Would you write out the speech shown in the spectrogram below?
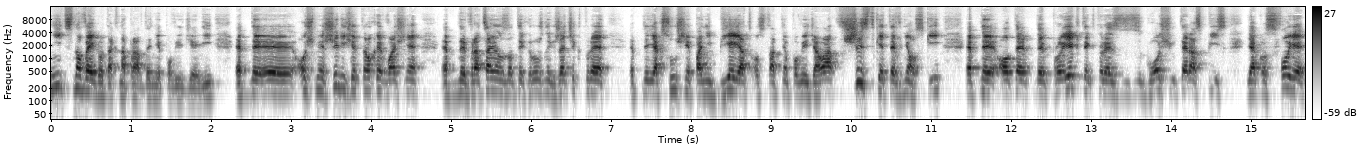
Nic nowego tak naprawdę nie powiedzieli. Ośmieszyli się trochę właśnie, wracając do tych różnych rzeczy, które, jak słusznie pani Biejat ostatnio powiedziała, wszystkie te wnioski o te projekty, które zgłosił teraz PiS jako swoje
